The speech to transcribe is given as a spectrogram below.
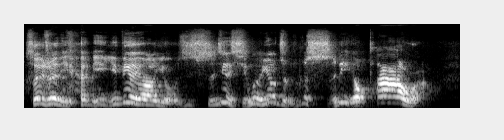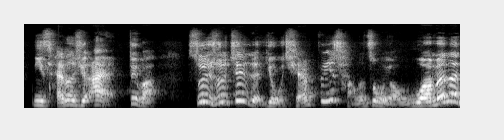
所以说，你你一定要有实际的行动，要整这个实力，要 power，你才能去爱，对吧？所以说，这个有钱非常的重要。我们的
